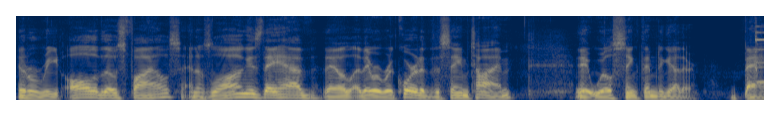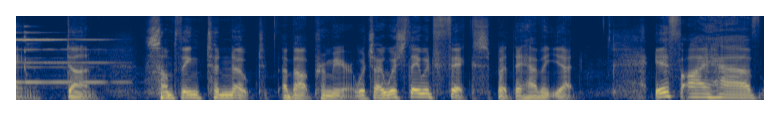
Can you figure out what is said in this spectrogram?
It'll read all of those files, and as long as they have, they were recorded at the same time, it will sync them together. Bang, done. Something to note about Premiere, which I wish they would fix, but they haven't yet. If I have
